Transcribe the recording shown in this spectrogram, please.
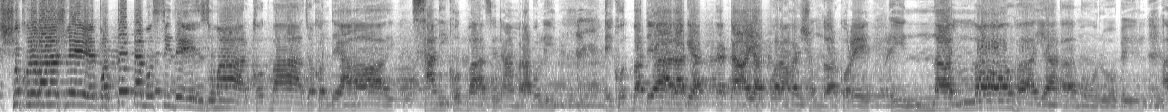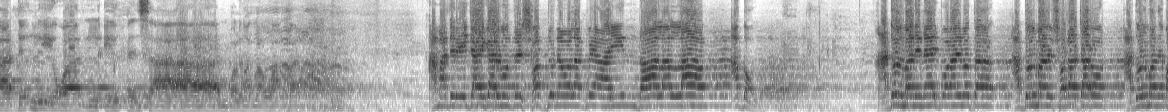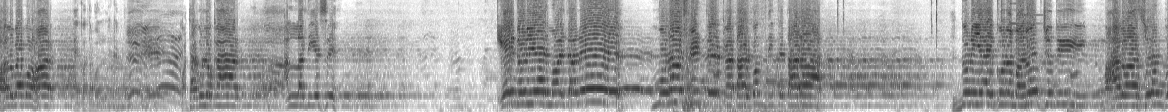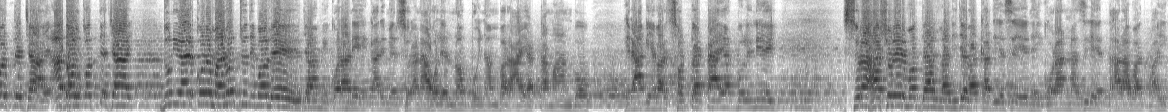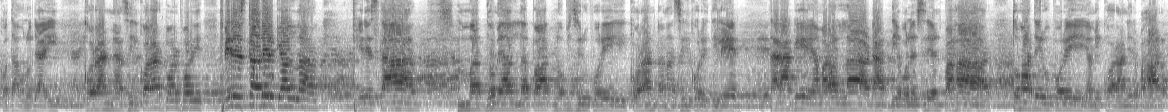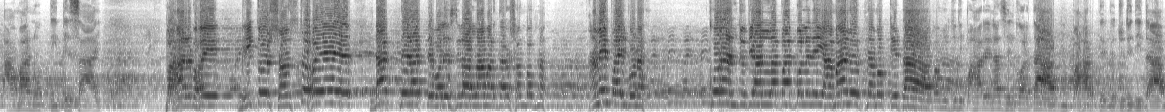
শুক্রবার আসলে প্রত্যেকটা মসজিদে জুমার খোদবা যখন দেয়া হয়, সানি খোদবা যেটা আমরা বলি। এই খোদবা দেওয়ার আগে একটা আয়াত পড়া হয় সুন্দর করে। আমাদের এই জায়গার মধ্যে শব্দ নেওয়া লাগবে আইন দাল আল্লাহ আদল। আদল মানে ন্যায় পরায়ণতা আদল মানে সদাচারণ আদল মানে ভালো ব্যবহার। এক কথা বলেন এখানে। কথাগুলো কার? আল্লাহ দিয়েছে। এই দুনিয়ার ময়দানে মুনাফিকদের কাতার বন্দিতে তারা। দুনিয়ায় কোন মানুষ যদি ভালো আচরণ করতে চায় আদল করতে চায় দুনিয়ার কোন মানুষ যদি বলে যে আমি কোরআনে কারিমের সুরা না হলে নব্বই নাম্বার আয়াতটা মানবো, এর আগে এবার ছোট্ট একটা আয়াত বলে নেই। সুরা হাসরের মধ্যে আল্লাহ নিজে ব্যাখ্যা দিয়েছেন, এই কোরআন নাজিলের ধারাবাহিকতা অনুযায়ী। কোরআন নাজিল করার পর পরে ফেরেস্তাদেরকে আল্লাহ ফেরেস্তা মাধ্যমে আল্লাহ পাক নবীজির উপরে এই কোরআনটা নাজিল করে দিলেন। তার আগে আমার আল্লাহ ডাক দিয়ে বলেছিলেন, পাহাড়, তোমাদের উপরে আমি কোরআনের ভার আমানত দিতে চাই। পাহাড় ভয়ে ভীত সংস্থ হয়ে ডাকতে ডাকতে বলেছিল আল্লাহ আমার দ্বারা সম্ভব না। আমি পারব না। কোরআন যদি আল্লাহ পাক বলেন এই আমানত নামক কিতাব আমি যদি পাহাড়ে নাজিল করতাম পাহাড়দেরকে যদি দিতাম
